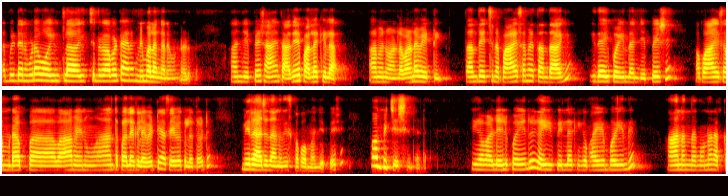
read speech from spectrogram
ఆ బిడ్డను కూడా ఓ ఇంట్లో ఇచ్చిండ్రు కాబట్టి ఆయనకు నిమ్మలంగానే ఉన్నాడు. అని చెప్పేసి ఆయన అదే పల్లకిలా ఆమెను అందులో వండబెట్టి తను తెచ్చిన పాయసమే తను తాగి ఇది అయిపోయిందని చెప్పేసి ఆ పాయసం డబ్బా ఆమెను అంత పల్లకిలో పెట్టి ఆ సేవకులతోటి మీరు రాజధానికి తీసుకుపోమని చెప్పేసి పంపించేసిందట ఇక వాళ్ళు వెళ్ళిపోయిండ్రు. ఇక ఈ పిల్లకి ఇక భయం పోయింది. ఆనందంగా ఉన్నారు. అక్క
